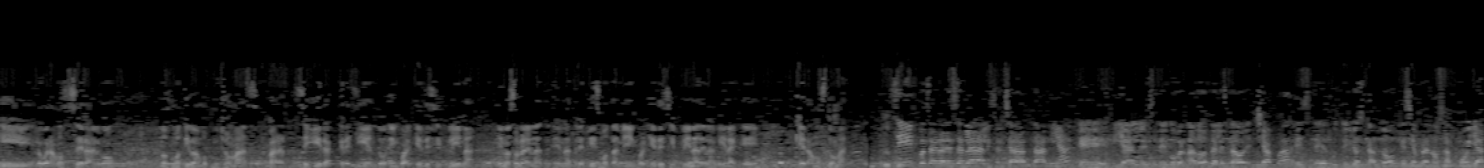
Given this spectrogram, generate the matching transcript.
y logramos hacer algo, nos motivamos mucho más para seguir creciendo en cualquier disciplina y no solo en, atletismo, también en cualquier disciplina de la vida que queramos tomar. Sí, pues agradecerle a la licenciada Tania que, y al este, gobernador del estado de Chiapas, este, Rutilio Escandón, que siempre nos apoya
